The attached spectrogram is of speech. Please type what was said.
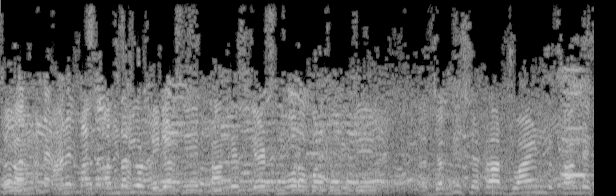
Sir, un- un- under your leadership, Congress gets more opportunity. Uh, Jagdish Shettar joined Congress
